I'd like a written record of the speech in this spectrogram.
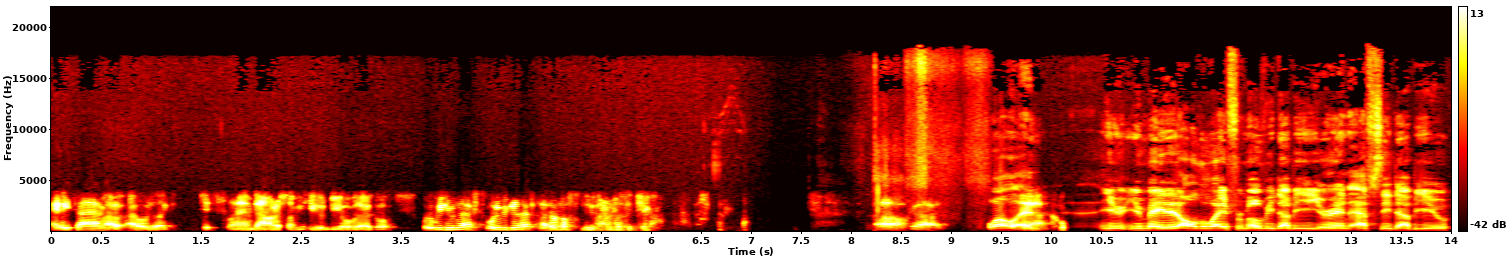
anytime I, I would like get slammed down or something, he would be over there. I go, what do we do next? What do we do next? I don't know what to do. I don't know what to do. Oh God. Well, and yeah, cool. you you made it all the way from OVW. You're in FCW.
